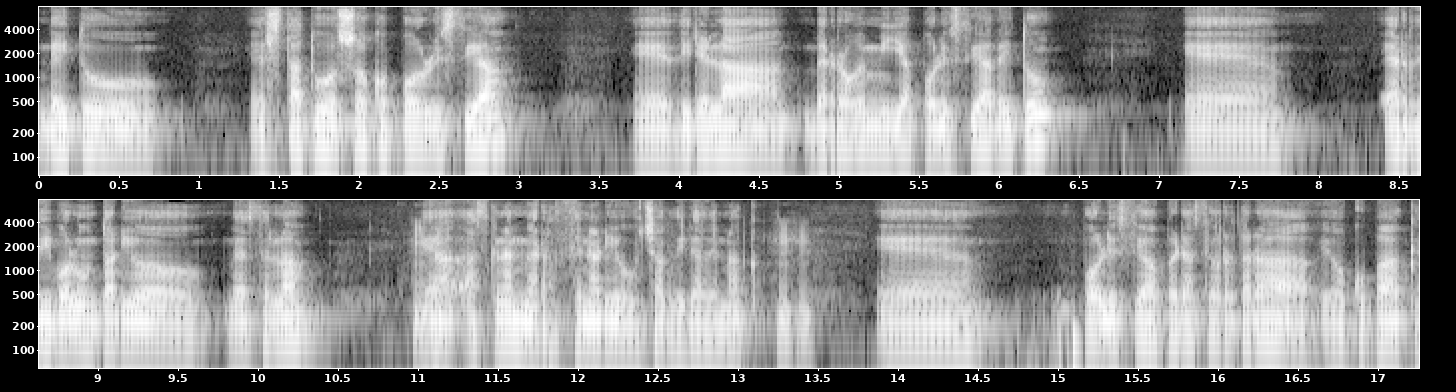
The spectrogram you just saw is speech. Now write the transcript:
Deitu estatu osoko polizia, e, direla berrogen mila polizia deitu, e, erdi voluntario bezala, e, azkenan mercenario utxak dira denak. e, polizia operazio horretara e, okupak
